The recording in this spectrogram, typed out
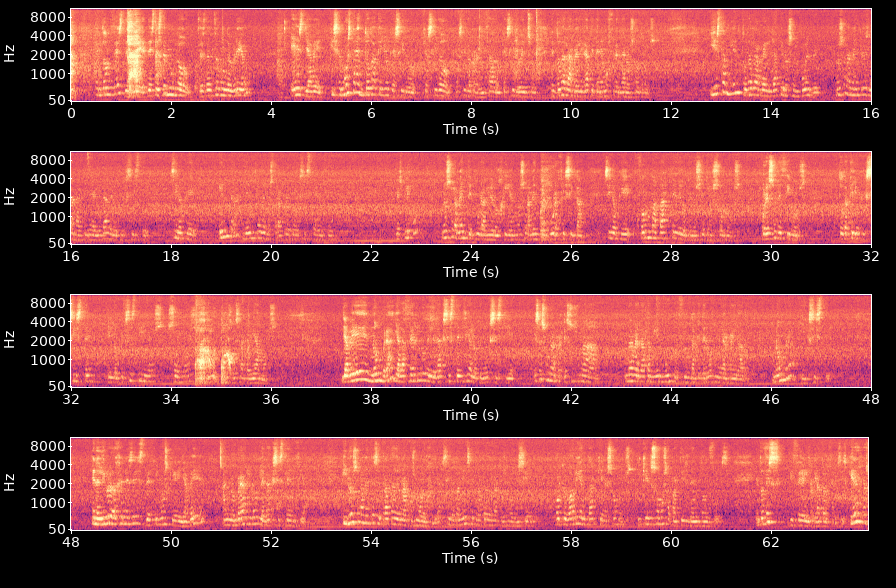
entonces, desde, desde, este, mundo, desde este mundo hebreo, es Yahvé y se muestra en todo aquello que ha, sido, que, ha sido, que ha sido realizado, que ha sido hecho, en toda la realidad que tenemos frente a nosotros. Y es también toda la realidad que nos envuelve. No solamente es la materialidad de lo que existe, sino que entra dentro de nuestra propia existencia. ¿Me explico? No solamente pura biología, no solamente pura física, sino que forma parte de lo que nosotros somos. Por eso decimos, todo aquello que existe, en lo que existimos, somos y nos desarrollamos. Yahvé nombra y al hacerlo le da existencia a lo que no existía. Esa es una, eso es una, una verdad también muy profunda que tenemos muy arraigado. Nombra y existe. En el libro de Génesis decimos que Yahvé, al nombrarlo, le da existencia. Y no solamente se trata de una cosmología, sino también se trata de una cosmovisión, porque va a orientar quiénes somos y quiénes somos a partir de entonces. Entonces, dice el relato de Génesis, ¿quién es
